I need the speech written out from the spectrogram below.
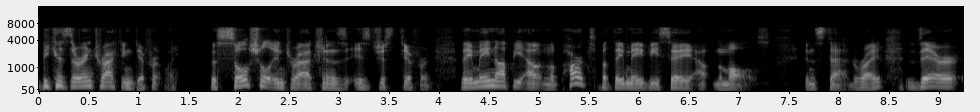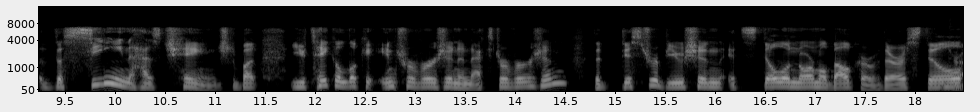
Because they're interacting differently the social interactions is just different. They may not be out in the parks, but they may be, say, out in the malls instead, right? There, the scene has changed, but you take a look at introversion and extroversion, the distribution, it's still a normal bell curve. There are still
